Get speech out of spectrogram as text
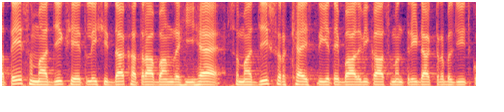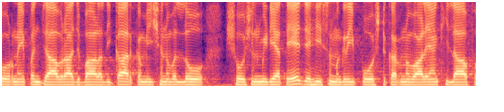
ਅਤੇ ਸਮਾਜਿਕ ਸਿਹਤ ਲਈ ਸਿੱਧਾ ਖਤਰਾ ਬਣ ਰਹੀ ਹੈ। ਸਮਾਜਿਕ ਸੁਰੱਖਿਆ, ਇਸਤਰੀ ਅਤੇ ਬਾਲ ਵਿਕਾਸ ਮੰਤਰੀ ਡਾਕਟਰ ਬਲਜੀਤ ਕੌਰ ਨੇ ਪੰਜਾਬ ਰਾਜ ਬਾਲ ਅਧਿਕਾਰ ਕਮਿਸ਼ਨ ਵੱਲੋਂ ਸੋਸ਼ਲ ਮੀਡੀਆ ਤੇ ਅਜਿਹੀ ਸਮੱਗਰੀ ਪੋਸਟ ਕਰਨ ਵਾਲਿਆਂ ਖਿਲਾਫ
